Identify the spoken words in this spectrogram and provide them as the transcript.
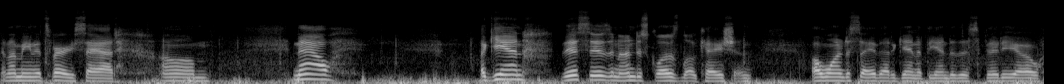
and I mean it's very sad. Um, now again this is an undisclosed location. I wanted to say that again at the end of this video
